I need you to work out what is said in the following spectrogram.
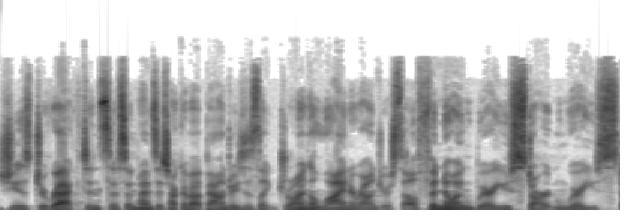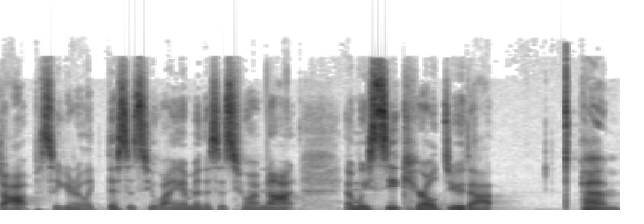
She is direct. And so sometimes I talk about boundaries as like drawing a line around yourself and knowing where you start and where you stop. So you're like, this is who I am and this is who I'm not. And we see Carol do that. Um,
